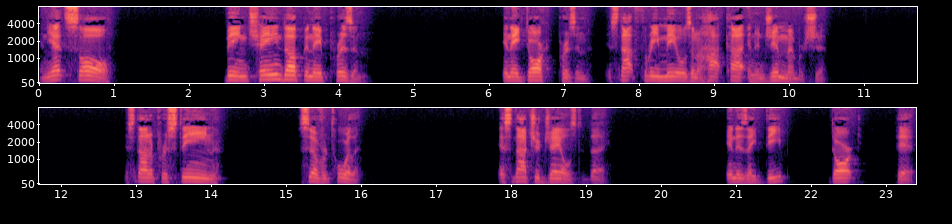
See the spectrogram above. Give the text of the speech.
And yet, Saul, being chained up in a prison, in a dark prison, it's not three meals and a hot cot and a gym membership. It's not a pristine silver toilet. It's not your jails today. It is a deep, dark pit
